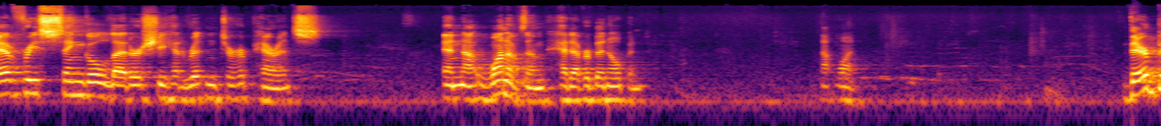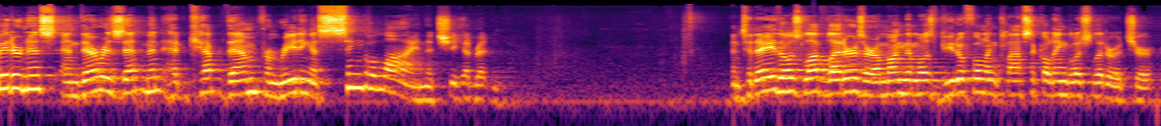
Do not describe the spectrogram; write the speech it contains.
every single letter she had written to her parents, and not one of them had ever been opened. Not one. Their bitterness and their resentment had kept them from reading a single line that she had written. And today, those love letters are among the most beautiful in classical English literature.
